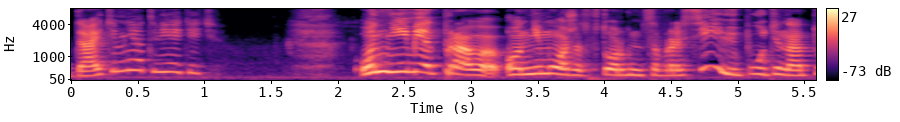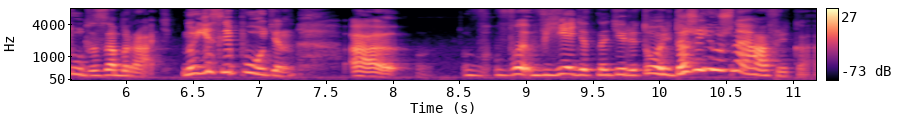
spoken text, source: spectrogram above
Дайте мне ответить. Он не имеет права, он не может вторгнуться в Россию и Путина оттуда забрать. Но если Путин а, в- въедет на территорию, даже Южная Африка,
